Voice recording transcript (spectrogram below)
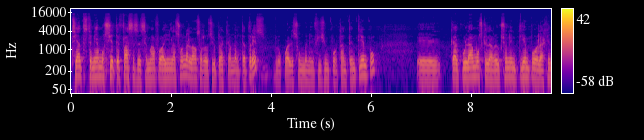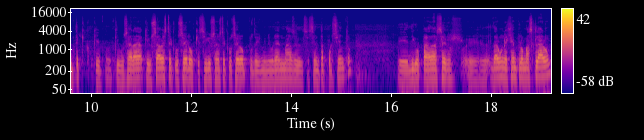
si antes teníamos siete fases de semáforo ahí en la zona, la vamos a reducir prácticamente a tres, lo cual es un beneficio importante en tiempo. Eh, calculamos que la reducción en tiempo de la gente que, que, que usaba este crucero, que sigue usando este crucero, pues disminuirá en más del 60%. Eh, digo, para dar, eh, dar un ejemplo más claro,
